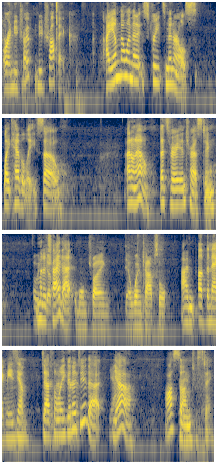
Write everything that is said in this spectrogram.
or, or a nootrop- nootropic. I am the one that excretes minerals like heavily, so I don't know. That's very interesting. I'm going to try that. I'm trying yeah, one capsule. I'm of the magnesium. Definitely going to do that. Yeah. yeah. Awesome. Very interesting.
